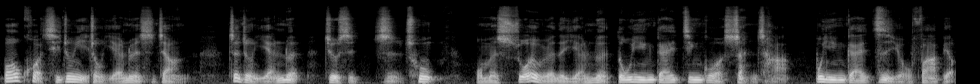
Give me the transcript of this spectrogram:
包括其中一种言论是这样的，这种言论就是指出我们所有人的言论都应该经过审查，不应该自由发表。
